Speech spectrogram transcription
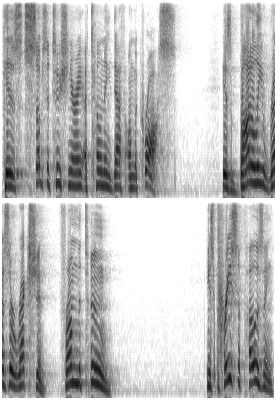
His substitutionary atoning death on the cross, his bodily resurrection from the tomb, He's presupposing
